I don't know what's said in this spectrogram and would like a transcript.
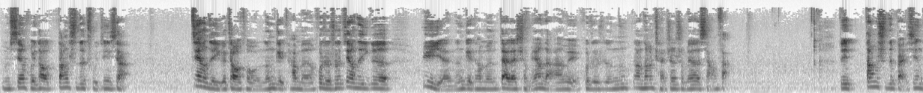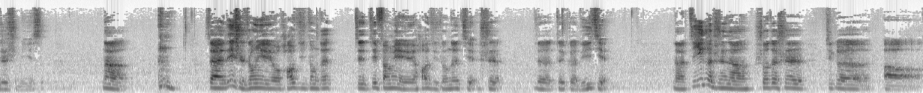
我们先回到当时的处境下，这样的一个兆头能给他们，或者说这样的一个预言能给他们带来什么样的安慰，或者是能让他们产生什么样的想法？对当时的百姓这是什么意思？那 在历史中也有好几种的。这这方面也有好几种的解释的这个理解。那第一个是呢，说的是这个呃，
